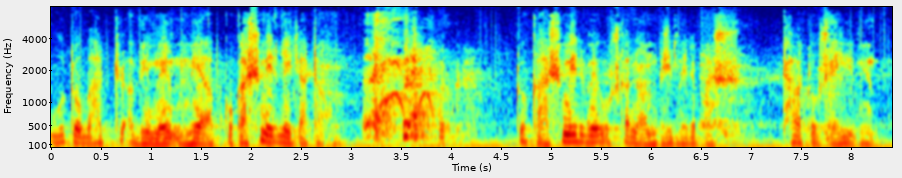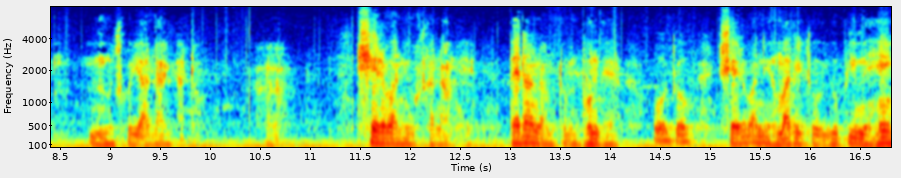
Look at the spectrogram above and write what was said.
वो तो बात अभी मैं मैं आपको कश्मीर ले जाता हूँ। तो कश्मीर में उसका नाम भी मेरे पास था तो सही में मुझको याद आएगा तो। हाँ शेरवानी उसका नाम है। पहला नाम तो मैं भूल गया। वो तो शेरवानी हमारे जो यूपी में हैं,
